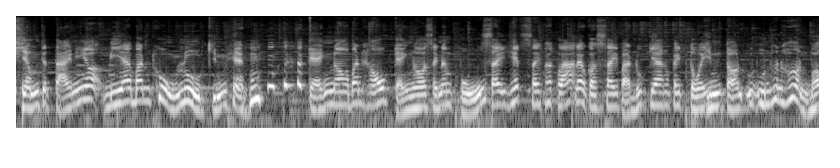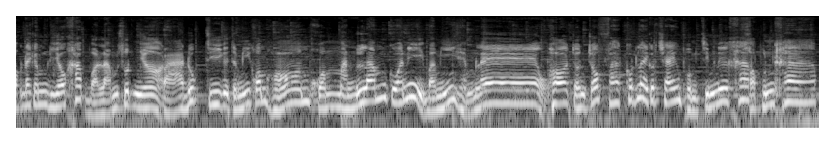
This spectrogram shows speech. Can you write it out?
เขียมจะตายเนี่ยเบียร์บันทุ่งลูกกินแหมแกงนอบ้านเฮาแกงนอใส่น้ำปู ใส่เฮ็ดใส่ผักละแล้วก็ใส่ปลาดุกย่างไปตัวกินตอนอุ่นๆห่อนๆบอกได้คำเดียวครับว่าล้ำสุดยอดปลาดุกจีก็จะมีความหอมความมันล้ำกว่านี่บะหมี่แหมแล้ว พอจนจบฝากกดไลค์กดแชร์ให้ผมจิ้มเนื้อครับขอบคุณครับ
